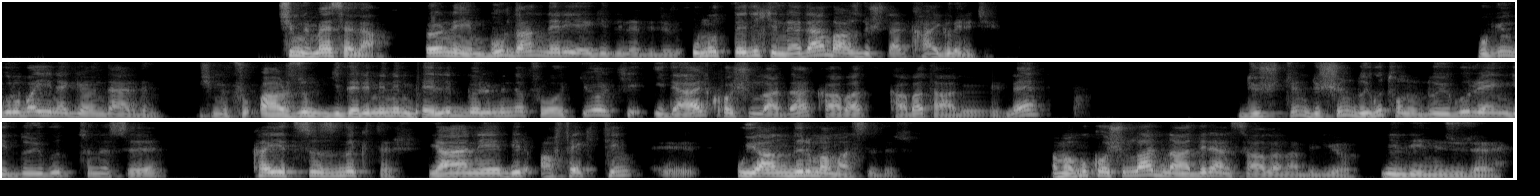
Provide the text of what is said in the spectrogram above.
Şimdi mesela örneğin buradan nereye gidilebilir? Umut dedi ki neden bazı düşler kaygı verici? Bugün gruba yine gönderdim. Şimdi arzu gideriminin belli bir bölümünde Freud diyor ki ideal koşullarda kaba, kaba tabirle düştün, düşün duygu tonu, duygu rengi, duygu tınısı kayıtsızlıktır. Yani bir afektin e, uyandırmamasıdır. Ama bu koşullar nadiren sağlanabiliyor bildiğiniz üzere.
